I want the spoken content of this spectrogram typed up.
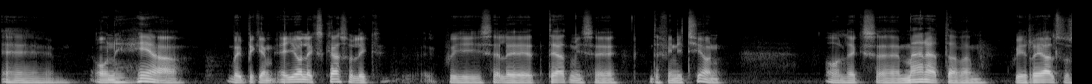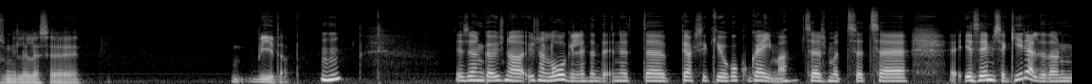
Eh, on hea või pigem ei oleks kasulik, kui selle teadmise definitsioon oleks eh, määratavam kui reaalsus, millele see viidab mm. -hmm ja see on ka üsna, üsna loogiline, et need, need äh, peaksidki ju kokku käima, selles mõttes, et see ja see, mis sa kirjeldad, on,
